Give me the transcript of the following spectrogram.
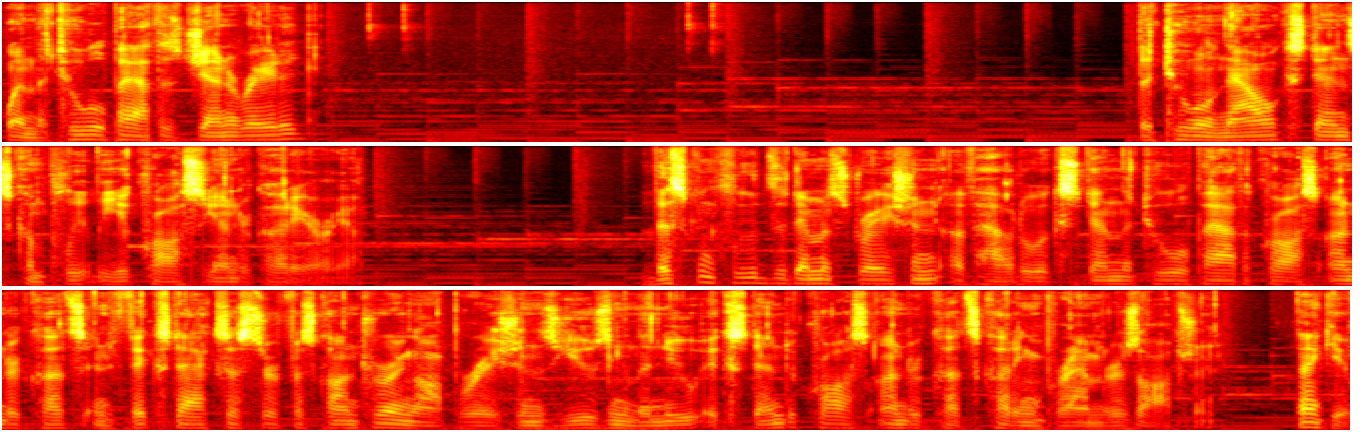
When the toolpath is generated, the tool now extends completely across the undercut area. This concludes the demonstration of how to extend the toolpath across undercuts in fixed axis surface contouring operations using the new Extend Across Undercuts Cutting Parameters option. Thank you.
